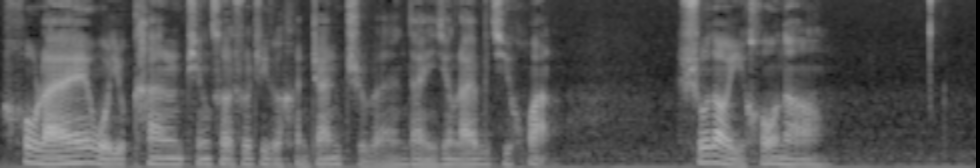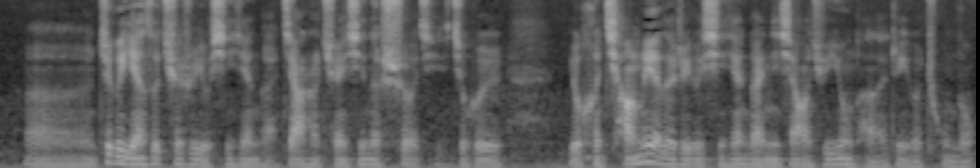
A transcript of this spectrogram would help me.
后来我就看评测说这个很沾指纹，但已经来不及换了。收到以后呢？嗯，这个颜色确实有新鲜感，加上全新的设计，就会有很强烈的这个新鲜感。你想要去用它的这个冲动，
